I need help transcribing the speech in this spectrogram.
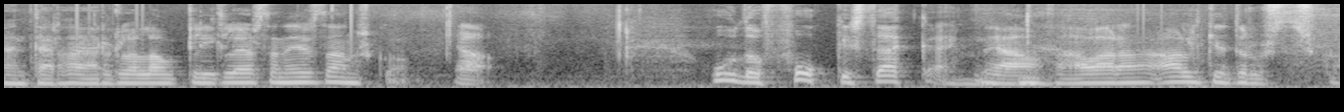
en það er það örgulega langt líklegast að niðurstaðan sko já Who the fuck is that guy? Já, það var algjör drúst sko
